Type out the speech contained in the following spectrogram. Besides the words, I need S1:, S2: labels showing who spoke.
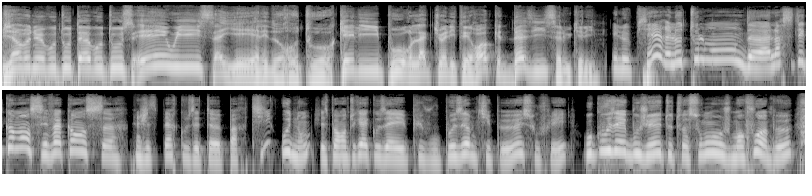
S1: Bienvenue à vous toutes et à vous tous. Et oui, ça y est, elle est de retour. Kelly pour l'actualité rock d'Asie. Salut Kelly.
S2: Hello Pierre, hello tout le monde Alors c'était comment ces vacances? J'espère que vous êtes partis ou non. J'espère en tout cas que vous avez pu vous poser un petit peu, essouffler. Ou que vous avez bougé, de toute façon je m'en fous un peu.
